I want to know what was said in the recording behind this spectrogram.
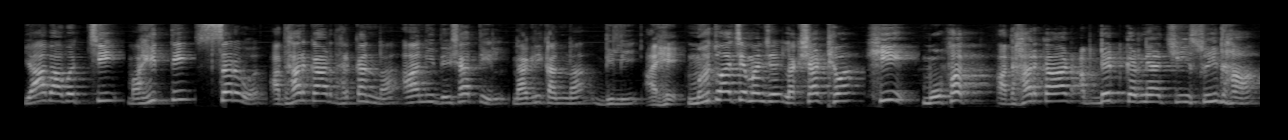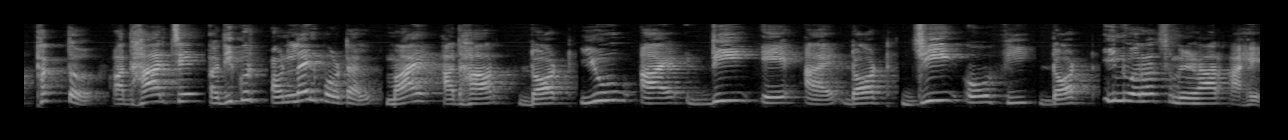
याबाबतची माहिती सर्व आधार कार्ड धारकांना आणि देशातील नागरिकांना दिली आहे. महत्त्वाचे म्हणजे लक्षात ठेवा ही मोफत आधार कार्ड अपडेट करण्याची सुविधा फक्त आधारचे अधिकृत online portal my Aadhaar dot U I D A I dot G O V dot in वरच मिळणार आहे.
